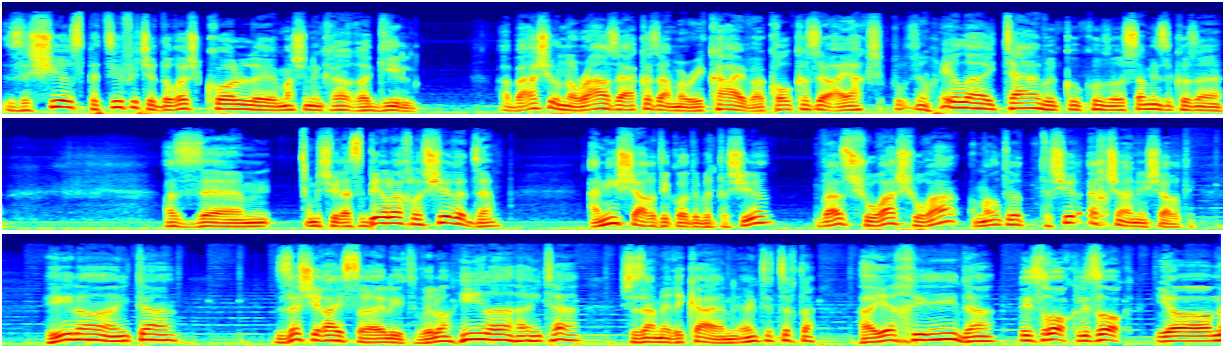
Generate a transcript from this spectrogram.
זה שיר ספציפית שדורש קול, אה, מה שנקרא, רגיל. הבעיה שהוא נורא זה היה כזה אמריקאי, והכל כזה היה הילה הייתה, וכזה עושה מזה כזה... אז um, בשביל להסביר לו איך לשיר את זה, אני שרתי קודם את השיר, ואז שורה שורה אמרתי לו, תשיר איך שאני שרתי. היא לא הייתה, זה שירה ישראלית, ולא היא לא הייתה, שזה אמריקאי, אני הייתי צריך את ה... היחידה. לזרוק, לזרוק. יום,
